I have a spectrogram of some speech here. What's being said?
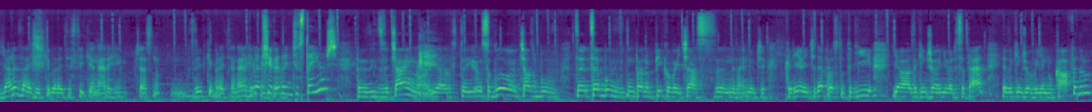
Я не знаю, звідки береться стільки енергії. Чесно, звідки береться енергія. Не знаю. когда-нибудь устаешь? Та, звичайно, я в той особливо час був. Це, це був напевно піковий час, е, не знаю, ну чи в кар'єрі, чи де. Просто тоді я закінчив університет, я закінчив воєнну кафедру,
